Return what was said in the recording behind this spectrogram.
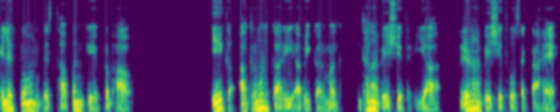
इलेक्ट्रॉन विस्थापन के प्रभाव। एक आक्रमणकारी अभिकर्मक धनावेशित या ऋणावेशित हो सकता है।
